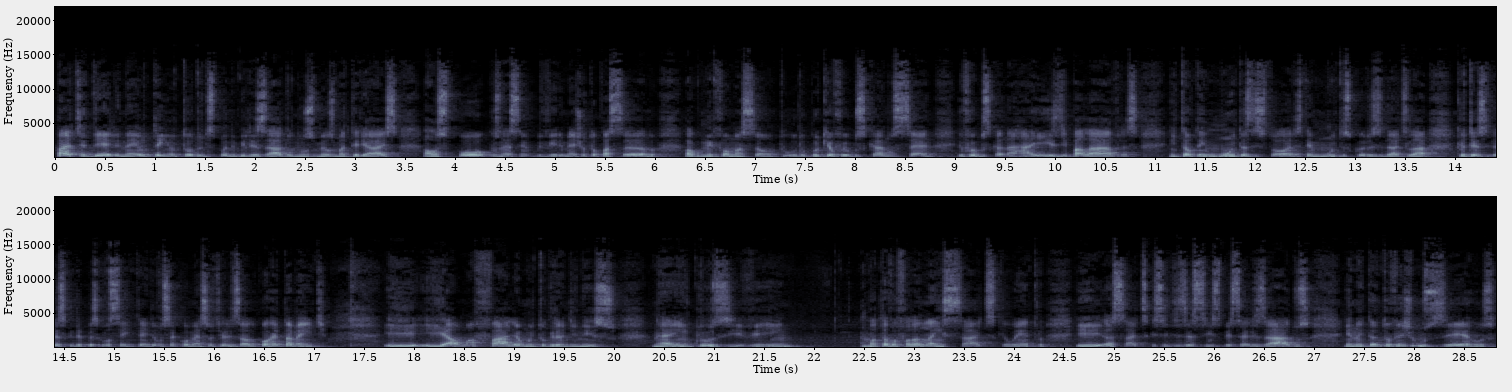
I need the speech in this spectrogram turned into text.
Parte dele né, eu tenho todo disponibilizado nos meus materiais, aos poucos, né, sempre vira e mexe eu estou passando alguma informação, tudo, porque eu fui buscar no CERN, eu fui buscar na raiz de palavras. Então tem muitas histórias, tem muitas curiosidades lá, que eu tenho certeza que depois que você entende, você começa a utilizá-lo corretamente. E, e há uma falha muito grande nisso, né, inclusive em como eu estava falando lá em sites que eu entro, e sites que se dizem assim especializados, e no entanto eu vejo uns erros,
